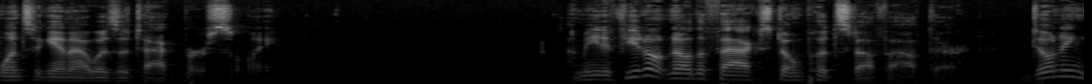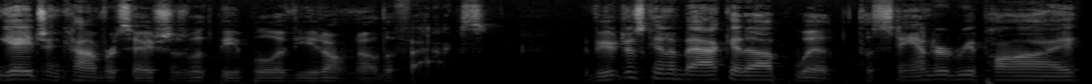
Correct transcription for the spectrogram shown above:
once again, I was attacked personally. I mean, if you don't know the facts, don't put stuff out there. Don't engage in conversations with people if you don't know the facts. If you're just going to back it up with the standard reply,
